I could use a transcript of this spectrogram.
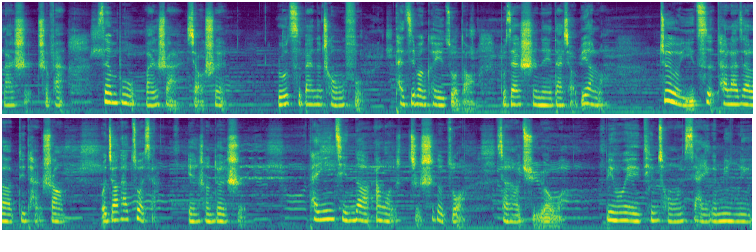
拉屎、吃饭、散步、玩耍、小睡，如此般的重复，他基本可以做到不在室内大小便了。就有一次，他拉在了地毯上，我叫他坐下，眼神对视。他殷勤地按我指示的做，想要取悦我，并未听从下一个命令，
